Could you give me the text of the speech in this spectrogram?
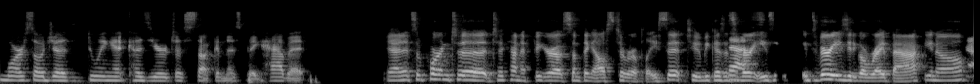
more so just doing it because you're just stuck in this big habit. Yeah, and it's important to to kind of figure out something else to replace it too, because it's yes. very easy. It's very easy to go right back. You know, yeah.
